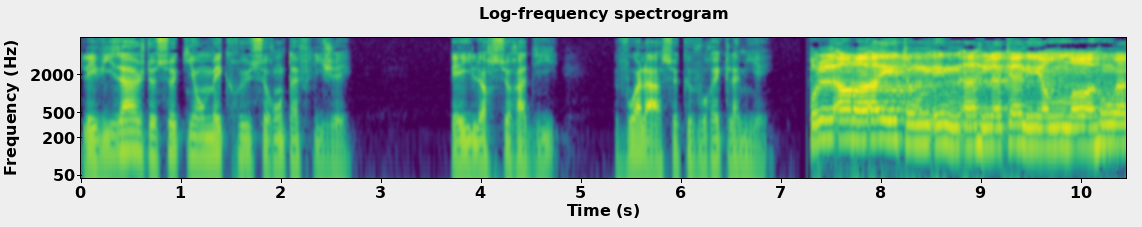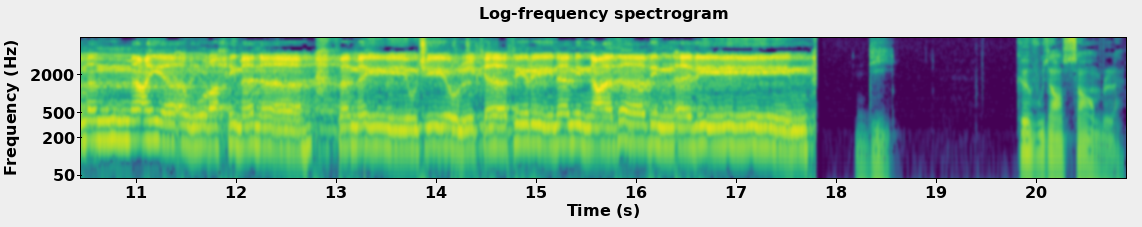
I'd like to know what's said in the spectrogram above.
les visages de ceux qui ont mécru seront affligés, et il leur sera dit, Voilà ce que vous réclamiez. قل أرأيتم إن أهلكني الله ومن معي أو رحمنا فمن يجير الكافرين من عذاب أليم Dis, que vous ensemble,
